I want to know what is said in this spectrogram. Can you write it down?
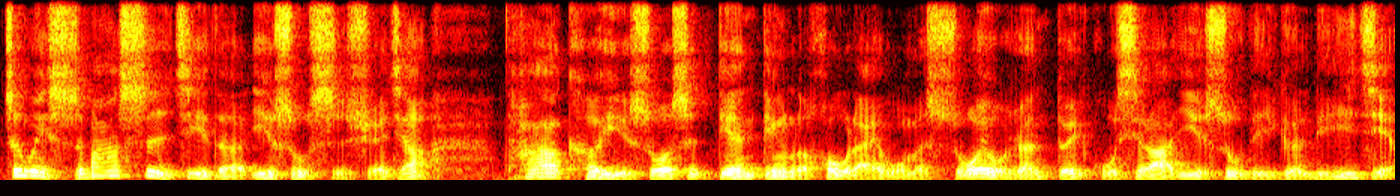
这位十八世纪的艺术史学家，他可以说是奠定了后来我们所有人对古希腊艺术的一个理解。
